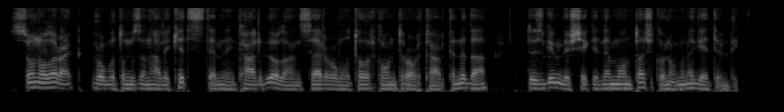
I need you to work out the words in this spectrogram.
Son olarak robotumuzun hareket sisteminin kalbi olan servo motor kontrol kartını da düzgün bir şekilde montaj konumuna getirdik.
